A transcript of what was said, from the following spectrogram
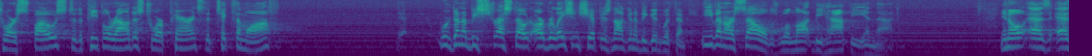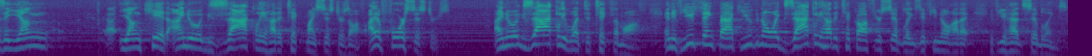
to our spouse, to the people around us, to our parents that tick them off, we're going to be stressed out. Our relationship is not going to be good with them. Even ourselves will not be happy in that. You know, as, as a young, uh, young kid, I knew exactly how to tick my sisters off. I have four sisters. I knew exactly what to tick them off. And if you think back, you know exactly how to tick off your siblings if you know how to, if you had siblings.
